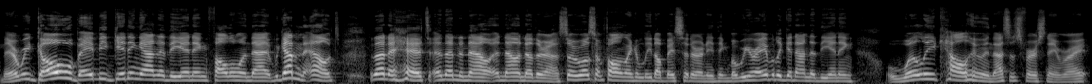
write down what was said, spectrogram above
There we go, baby. Getting out of the inning following that. We got an out, then a hit, and then an out, and now another out. So it wasn't following like a leadoff base hit or anything, but we were able to get out of the inning. Willie Calhoun, that's his first name, right?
